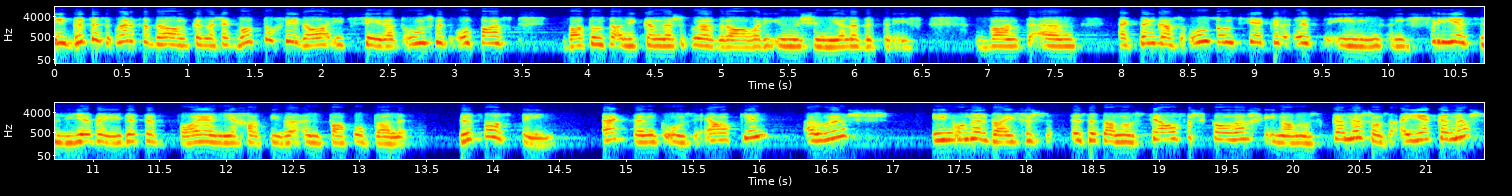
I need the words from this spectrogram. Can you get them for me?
En dit is oorgedra aan kinders. Ek wil tog net daar iets sê dat ons moet oppas wat ons aan die kinders oordra wat die emosionele betref. Want ehm um, ek dink as ons onseker is en in vrees lewe, het dit 'n baie negatiewe impak op hulle. Dit wil sê, ek dink ons elkeen, ouers, en onderwysers is dit aan onsself verskuldig en aan ons kinders, ons eie kinders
